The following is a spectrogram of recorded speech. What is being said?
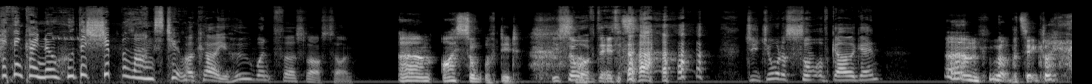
I think I know who this ship belongs to. Okay, who went first last time? Um, I sort of did. You sort of did. do, you, do you want to sort of go again? Um, not particularly.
